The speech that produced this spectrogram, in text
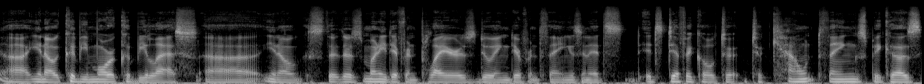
Uh, you know, it could be more, it could be less. Uh, you know, there's many different players doing different things, and it's it's difficult to to count things because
